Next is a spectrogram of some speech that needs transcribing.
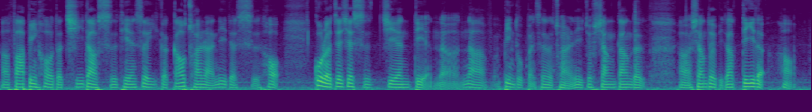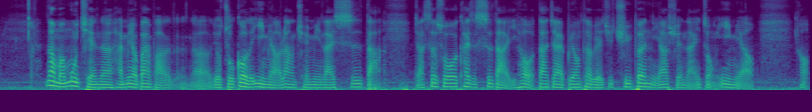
呃发病后的七到十天是一个高传染力的时候，过了这些时间点呢，那病毒本身的传染力就相当的，呃相对比较低了。好，那我们目前呢还没有办法，呃有足够的疫苗让全民来施打。假设说开始施打以后，大家也不用特别去区分你要选哪一种疫苗。好。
